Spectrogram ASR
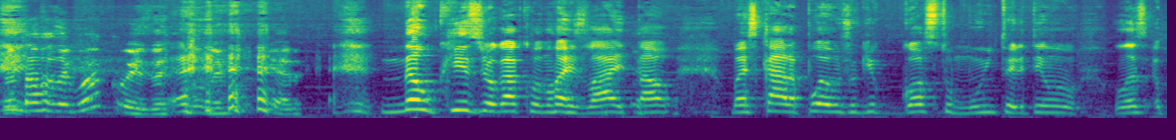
Eu tava fazendo alguma coisa, não lembro o que era. não quis jogar com nós lá e tal. Mas, cara, pô, é um joguinho que eu gosto muito. Ele tem um, um lance. Eu,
